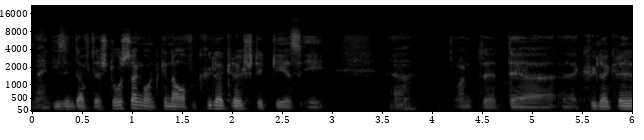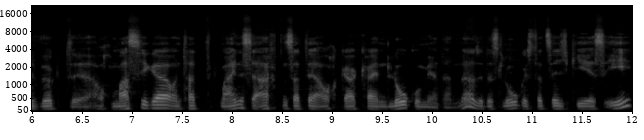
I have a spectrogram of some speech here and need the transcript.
Nein, die sind auf der Stoßstange und genau auf dem Kühlergrill steht GSE. Ja. Und äh, der äh, Kühlergrill wirkt äh, auch massiger und hat meines Erachtens hat er auch gar kein Logo mehr dann. Ne? Also das Logo ist tatsächlich GSE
